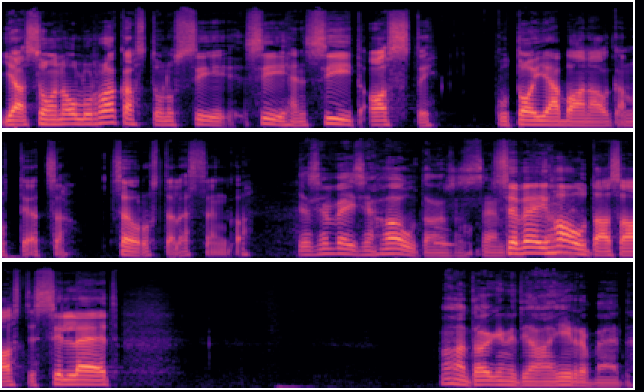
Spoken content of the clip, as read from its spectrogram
Ja se on ollut rakastunut si- siihen siitä asti, kun toi jäbä on alkanut, tiedätkö, seurustele sen kanssa. Ja se vei sen hautaansa sen Se vei hautaansa asti silleen, että Onhan toikin nyt ihan hirveetä.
